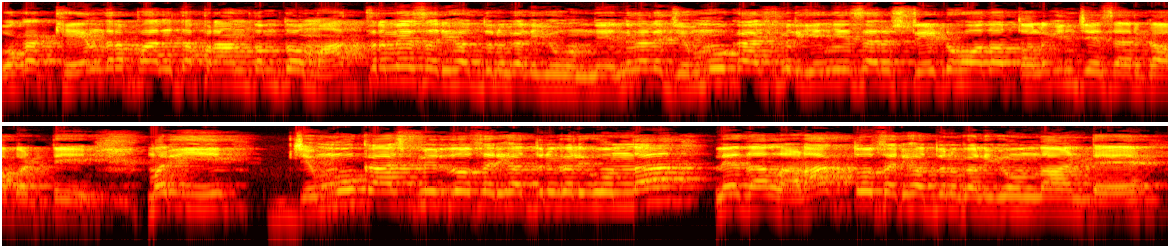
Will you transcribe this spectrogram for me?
ఒక కేంద్రపాలిత ప్రాంతంతో మాత్రమే సరిహద్దును కలిగి ఉంది. ఎందుకంటే జమ్మూ కాశ్మీర్కి ఏం చేశారు? స్టేట్ హోదా తొలగించేశారు కాబట్టి. మరి జమ్మూ కాశ్మీర్తో సరిహద్దును కలిగి ఉందా? లేదా లడాఖ్తో సరిహద్దును కలిగి ఉందా? అంటే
